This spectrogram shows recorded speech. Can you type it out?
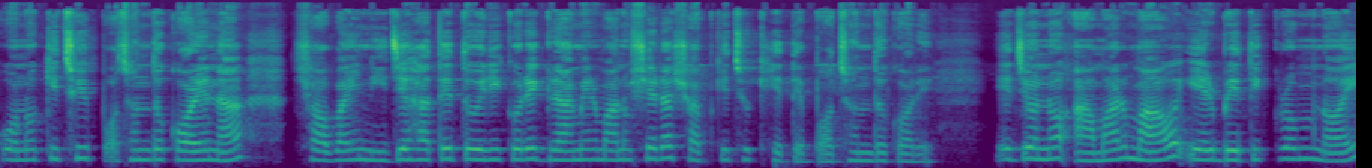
কোনো কিছুই পছন্দ করে না। সবাই নিজে হাতে তৈরি করে গ্রামের মানুষেরা সব কিছু খেতে পছন্দ করে। এজন্য আমার মাও এর ব্যতিক্রম নয়।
